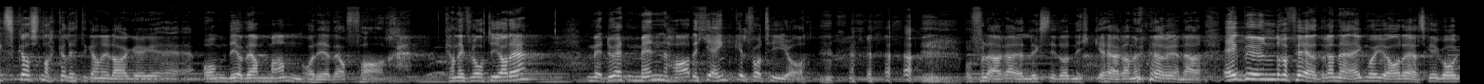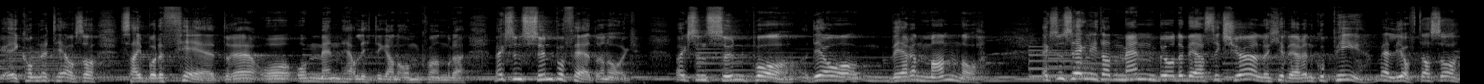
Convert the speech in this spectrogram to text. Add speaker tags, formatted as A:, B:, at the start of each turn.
A: Jeg skal snakke litt i dag eh, om det å være mann og det å være far. Kan jeg få lov til å gjøre det? Du vet, Menn har det ikke enkelt for tida. og flere liksom sitter og nikker her, her. Jeg beundrer fedrene. Jeg må gjøre det. Skal jeg, jeg kommer til å si både fedre og, og menn her litt om hverandre. Men jeg syns synd på fedrene òg. Og jeg syns synd på det å være en mann nå. Jeg syns egentlig at menn burde være seg sjøl og ikke være en kopi. Veldig ofte så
